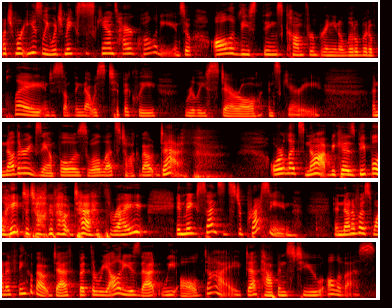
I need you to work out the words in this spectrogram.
much more easily, which makes the scans higher quality. And so all of these things come from bringing a little bit of play into something that was typically really sterile and scary. Another example is, well, let's talk about death. Or let's not, because people hate to talk about death, right? It makes sense, it's depressing. And none of us want to think about death, but the reality is that we all die. Death happens to all of us.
